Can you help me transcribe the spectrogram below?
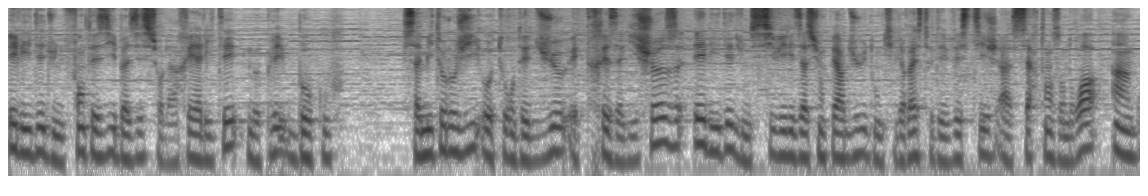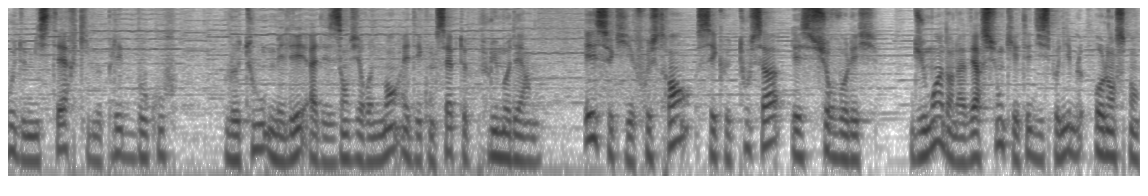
et l'idée d'une fantaisie basée sur la réalité me plaît beaucoup. Sa mythologie autour des dieux est très aguicheuse, et l'idée d'une civilisation perdue dont il reste des vestiges à certains endroits a un goût de mystère qui me plaît beaucoup. Le tout mêlé à des environnements et des concepts plus modernes. Et ce qui est frustrant, c'est que tout ça est survolé, du moins dans la version qui était disponible au lancement.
